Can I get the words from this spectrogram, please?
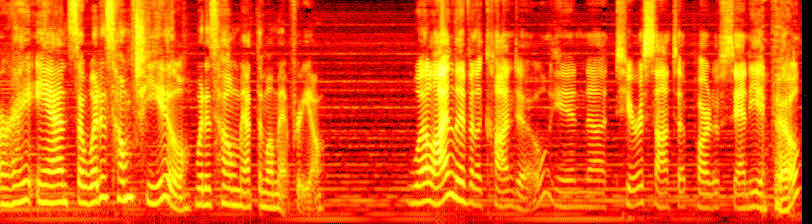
All right, and so what is home to you? What is home at the moment for you? Well, I live in a condo in uh, Tierra Santa, part of San Diego,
